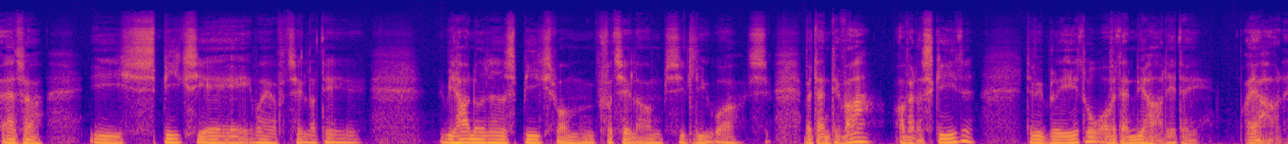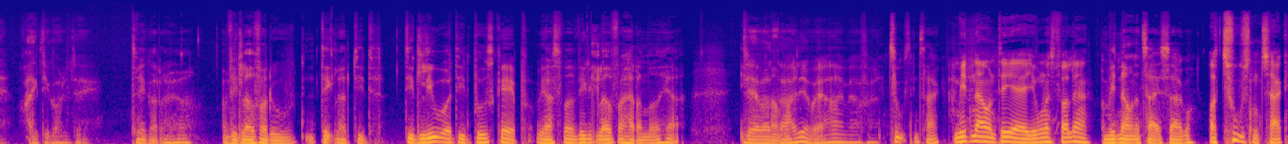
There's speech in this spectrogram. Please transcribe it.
Altså i Speaks i AA, hvor jeg fortæller det. Vi har noget, der hedder Speaks, hvor man fortæller om sit liv og hvordan det var, og hvad der skete, det vi blev ædru, og hvordan vi har det i dag. Og jeg har det rigtig godt i dag. Det er godt at høre. Og vi er glade for, at du deler dit, dit liv og dit budskab. Vi har også været virkelig glade for at have dig med her. i Det har været dejligt at være her i hvert fald. Tusind tak. Mit navn det er Jonas Forlager, Og mit navn er Thijs Sago. og tusind tak,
